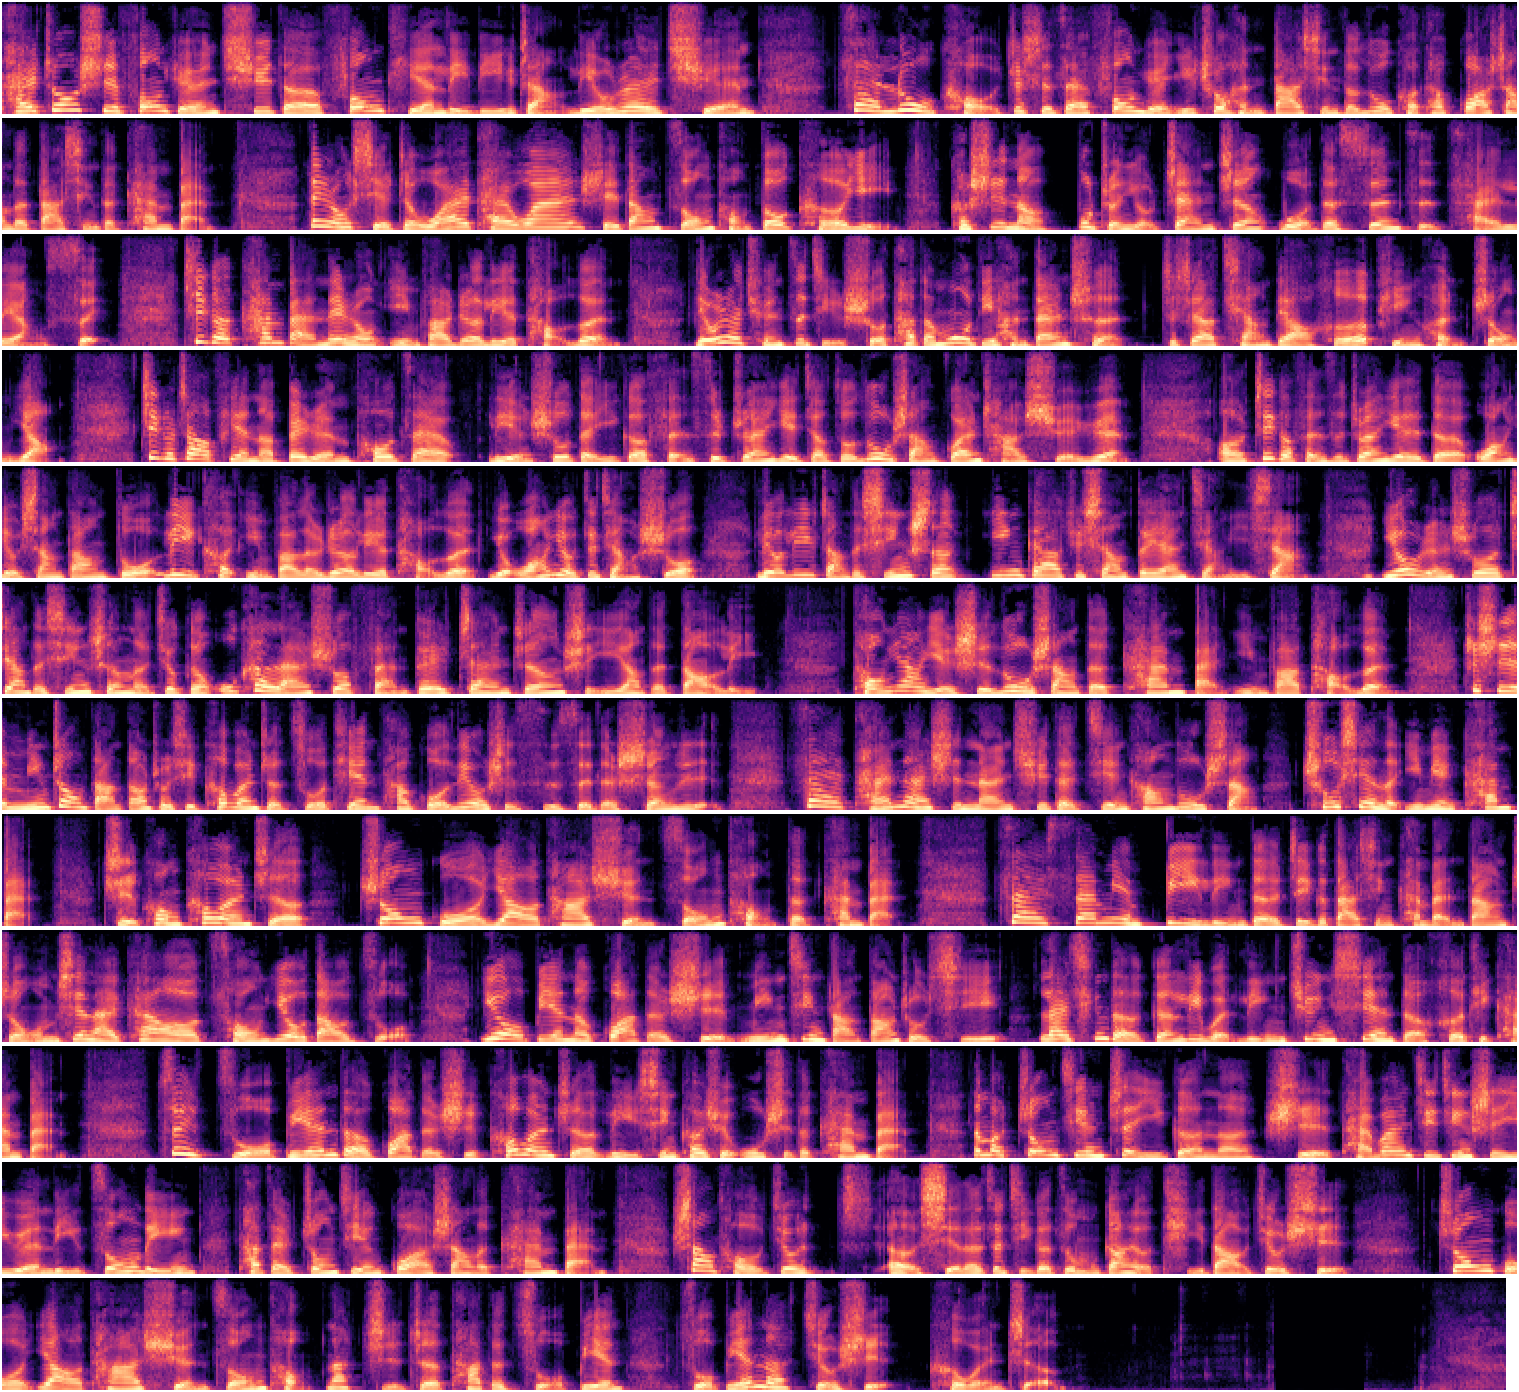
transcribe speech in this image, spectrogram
台中市丰原区的丰田里里长刘瑞全。在路口，这是在丰原一处很大型的路口，他挂上了大型的看板，内容写着“我爱台湾，谁当总统都可以”。可是呢，不准有战争，我的孙子才两岁。这个看板内容引发热烈讨论。刘瑞全自己说，他的目的很单纯，只是要强调和平很重要。这个照片呢，被人抛在脸书的一个粉丝专业，叫做“路上观察学院”。哦，这个粉丝专业的网友相当多，立刻引发了热烈讨论。有网友就讲说。刘里长的心声应该要去向对岸讲一下。也有人说，这样的心声呢，就跟乌克兰说反对战争是一样的道理。同样也是路上的看板引发讨论。这是民众党党主席柯文哲昨天他过六十四岁的生日，在台南市南区的健康路上出现了一面看板，指控柯文哲。中国要他选总统的看板，在三面壁林的这个大型看板当中，我们先来看哦，从右到左，右边呢挂的是民进党党主席赖清德跟立委林俊宪的合体看板，最左边的挂的是柯文哲理性、科学、务时的刊板。那么中间这一个呢，是台湾基进市议员李宗麟，他在中间挂上了刊板，上头就呃写了这几个字，我们刚刚有提到，就是。中国要他选总统，那指着他的左边，左边呢就是柯文哲。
